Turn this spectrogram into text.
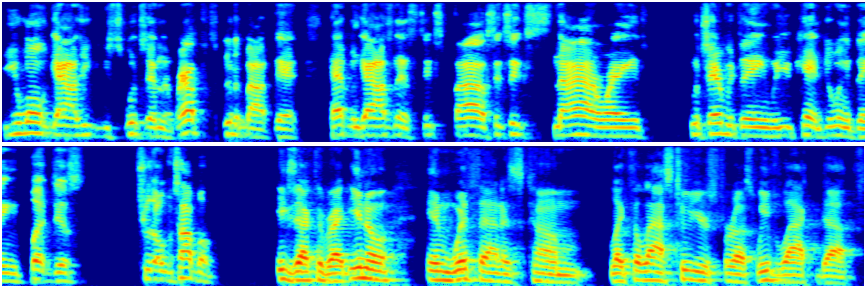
you want guys you can switch, and the Raptors good about that. Having guys in that six five, six six nine range, which everything where you can't do anything but just shoot over top of them. Exactly right. You know, and with that has come like the last two years for us, we've lacked depth.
